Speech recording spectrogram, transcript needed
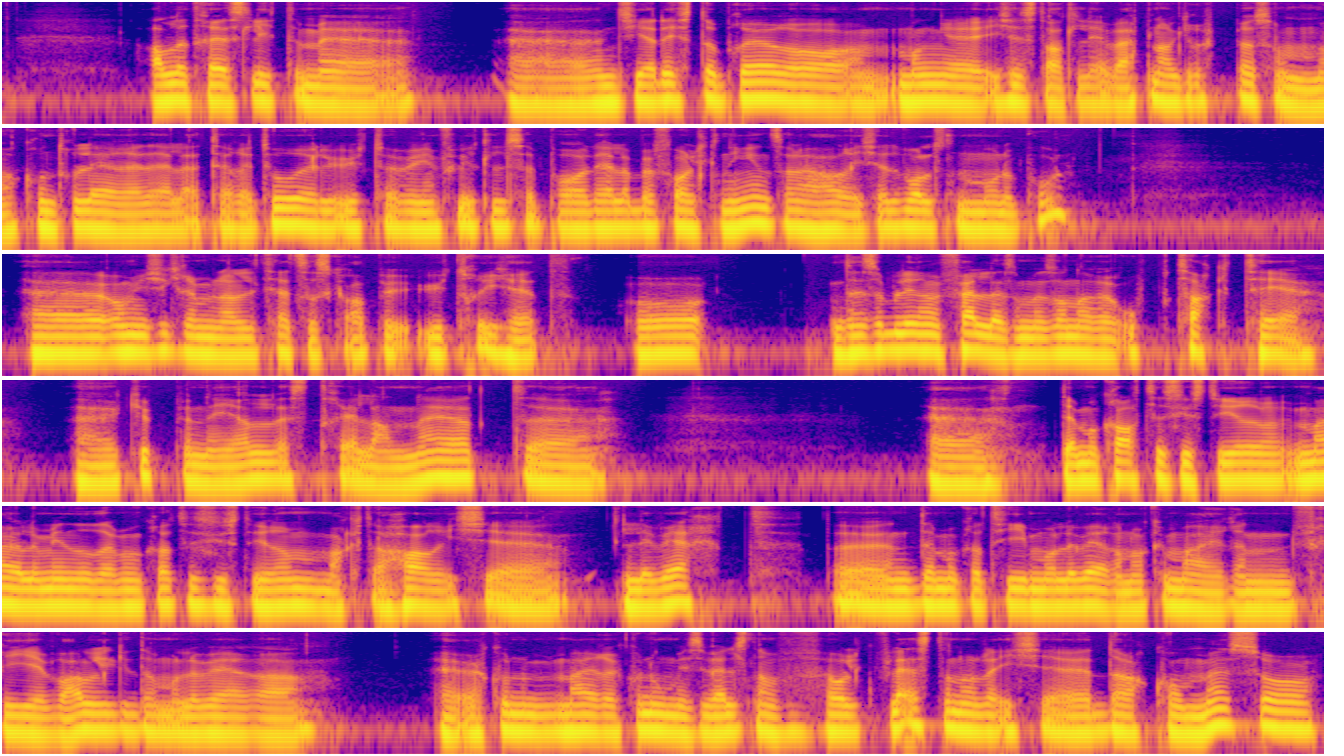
Alle tre sliter med eh, jihadistopprør og mange ikke-statlige væpna grupper som kontrollerer deler av territoriet eller utøver innflytelse på deler av befolkningen, så det har ikke et voldsmonopol. Eh, og mye kriminalitet som skaper utrygghet. Og det som blir en felle som en sånn opptak til eh, kuppene i alle tre landene, er at eh, eh, demokratiske styre, mer eller mindre demokratiske styremakter har ikke levert Demokrati må levere noe mer enn frie valg. Det må levere eh, økonom mer økonomisk velstand for folk flest. Og når det ikke da kommer, så,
